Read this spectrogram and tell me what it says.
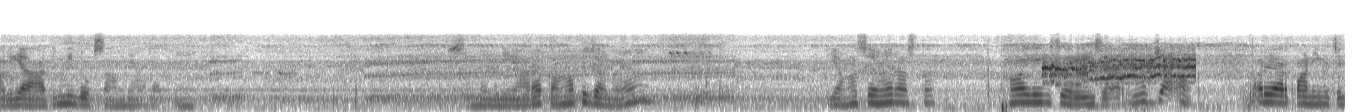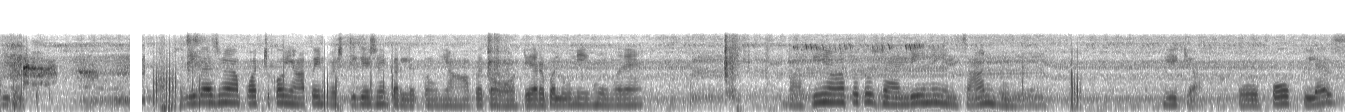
और ये आदमी लोग सामने आ जाते हैं। समझ नहीं आ रहा कहाँ पे जाना है। यहाँ से है रास्ता। हाँ यहीं से है यहीं से। रुक जा। अरे यार, पानी में चली गई। चलिए गैस मैं यहाँ पहुँच चुका हूँ। यहाँ पे इन्वेस्टिगेशन कर लेता हूँ। यहाँ पे तो हॉट एयर बलून ही घूम रहे हैं। बाकी यहाँ पे तो जॉम्बी नहीं, इंसान घूम रहे हैं। ये क्या? ओप्पो प्लस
